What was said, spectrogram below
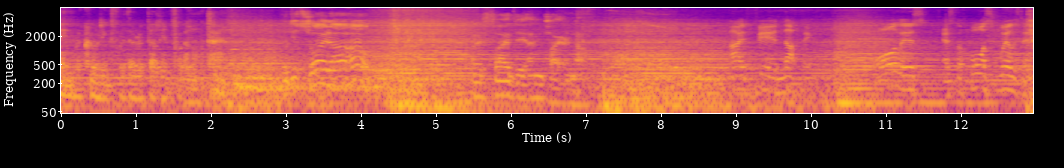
I've been recruiting for the rebellion for a long time. You destroyed our home. I fight the Empire now. I fear nothing. All is as the Force wills it.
